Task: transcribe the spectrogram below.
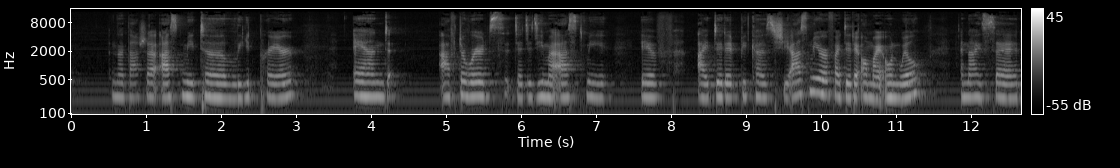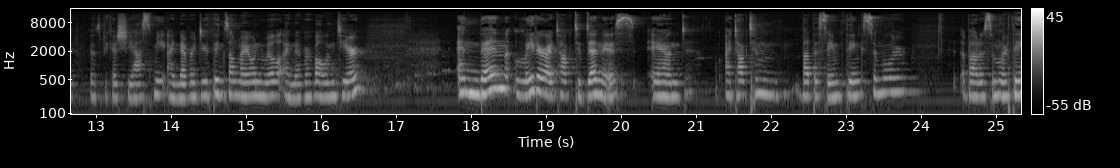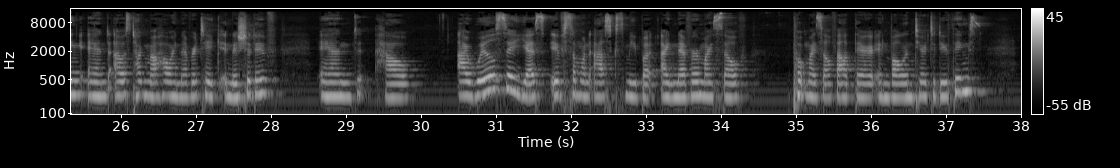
Natasha asked me to lead prayer, and afterwards, Jajajima asked me if I did it because she asked me or if I did it on my own will. And I said it was because she asked me. I never do things on my own will, I never volunteer. And then later, I talked to Dennis, and I talked to him about the same thing, similar, about a similar thing, and I was talking about how I never take initiative and how I will say yes if someone asks me, but I never myself put myself out there and volunteer to do things.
